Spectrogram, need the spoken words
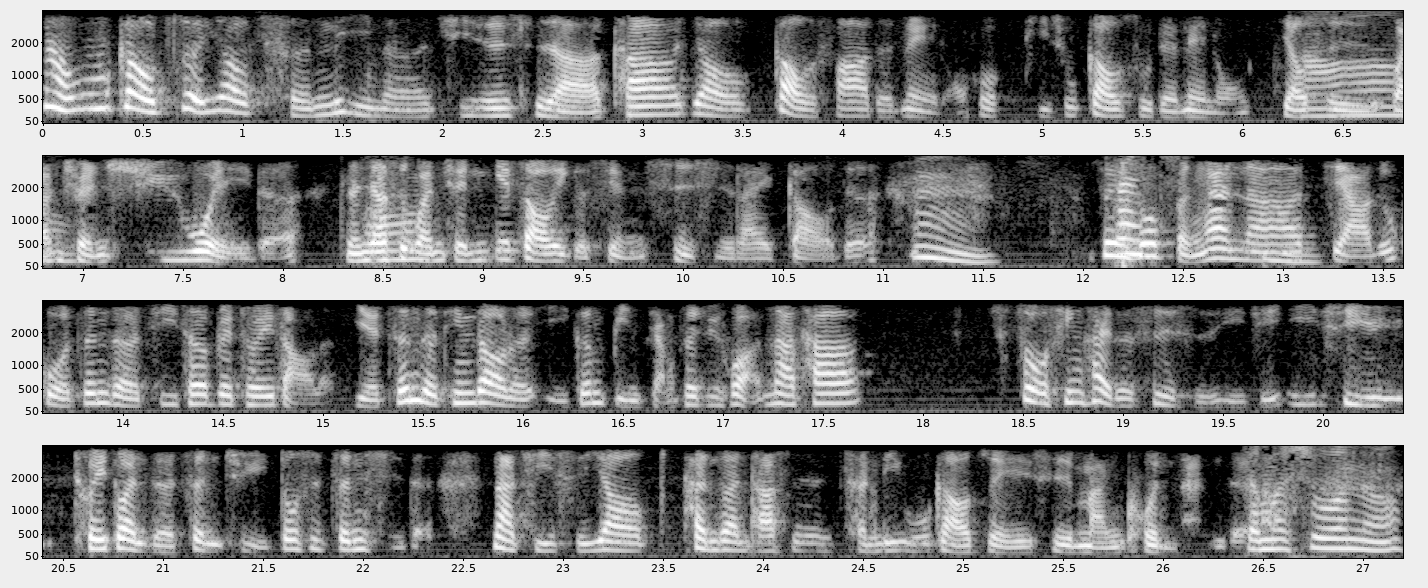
那诬告罪要成立呢，其实是啊，他要告发的内容或提出告诉的内容，要是完全虚伪的，哦、人家是完全捏造一个现事实来告的。嗯，所以说本案呢、啊，嗯、甲如果真的机车被推倒了，也真的听到了乙跟丙讲这句话，那他受侵害的事实以及依据推断的证据都是真实的，那其实要判断他是成立诬告罪是蛮困难的。怎么说呢？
